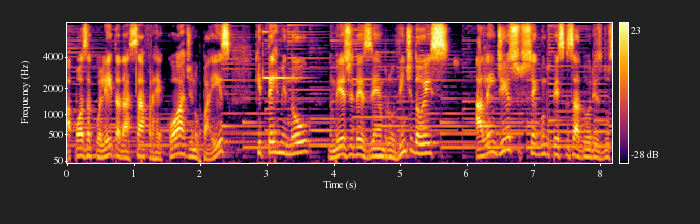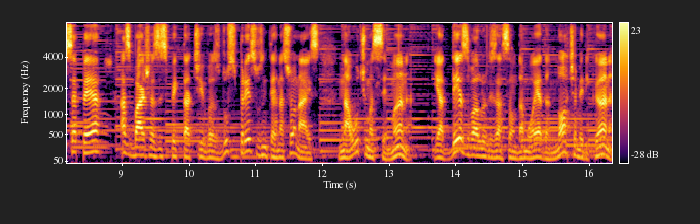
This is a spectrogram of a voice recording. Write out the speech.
após a colheita da safra recorde no país, que terminou no mês de dezembro 22. Além disso, segundo pesquisadores do CEPE, as baixas expectativas dos preços internacionais na última semana e a desvalorização da moeda norte-americana,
